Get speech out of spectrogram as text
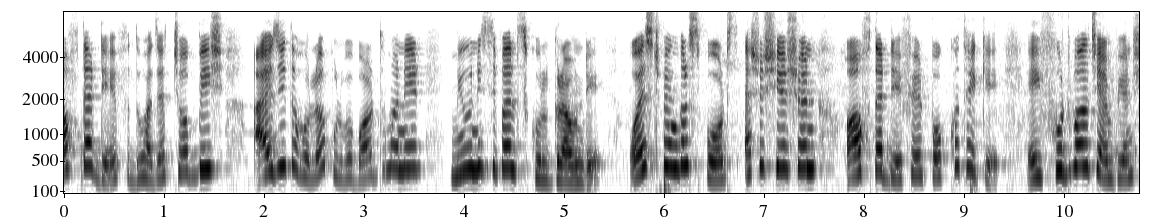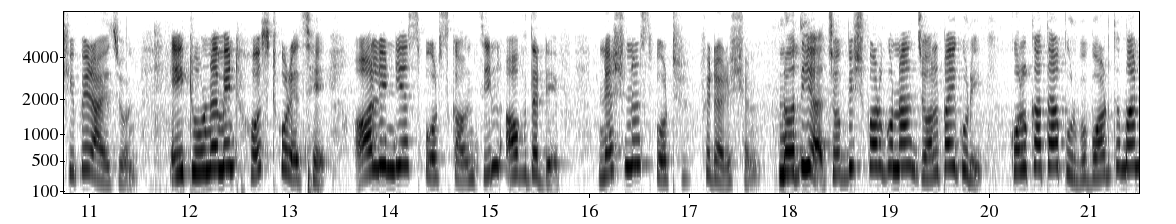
of the deaf দু হাজার চব্বিশ আয়োজিত হল পূর্ব বর্ধমানের মিউনিসিপ্যাল স্কুল গ্রাউন্ডে। West Bengal sports association of the ডেফের পক্ষ থেকে এই ফুটবল চ্যাম্পিয়নশিপের আয়োজন। এই টুর্নামেন্ট হোস্ট করেছে all India sports council of the deaf. National sport federation. Nadia, চব্বিশ পরগনা, জলপাইগুড়ি, কলকাতা, পূর্ব বর্ধমান,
